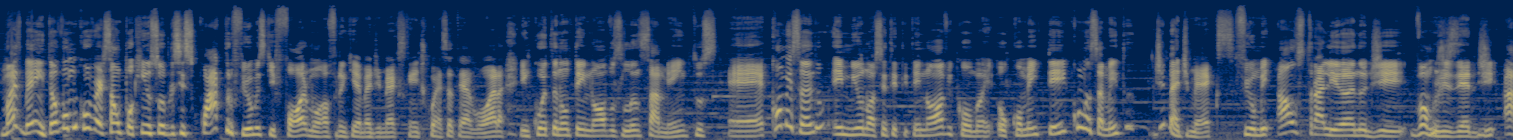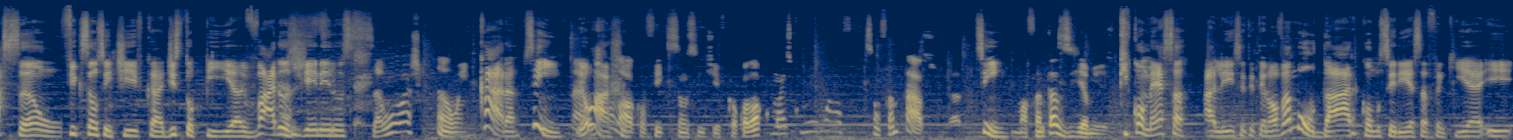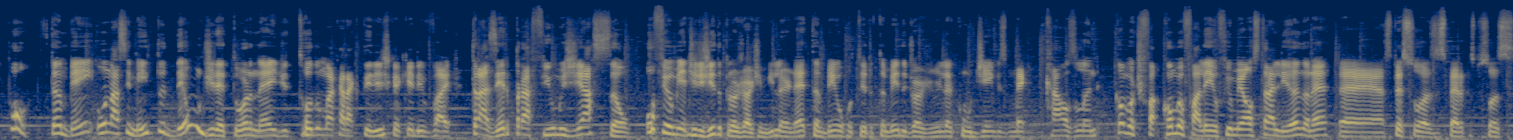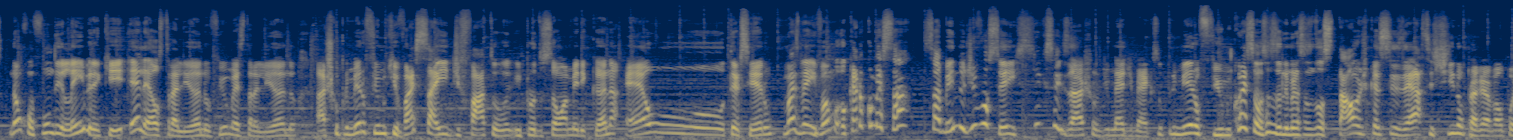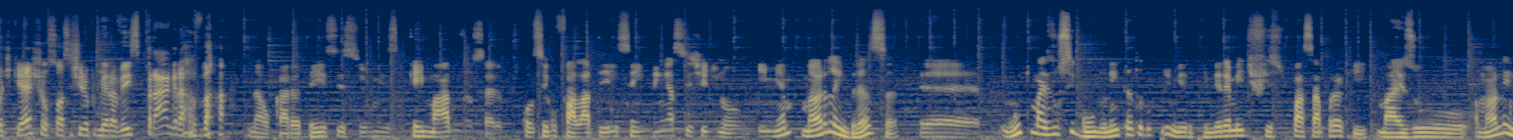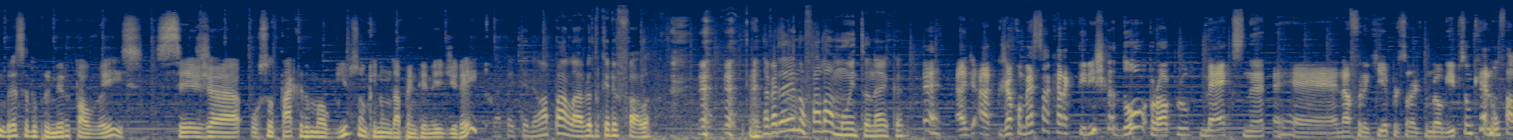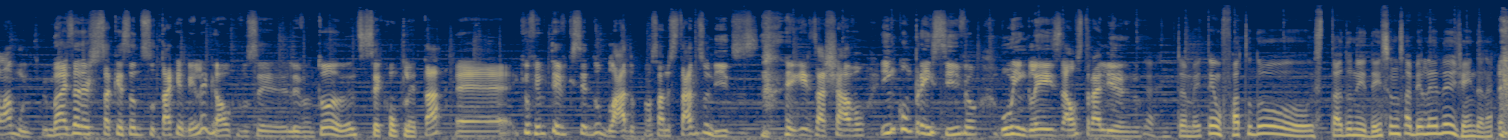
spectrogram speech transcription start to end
Mas bem, então vamos conversar um pouquinho sobre esses quatro filmes que formam a franquia Mad Max que a gente conhece até agora, enquanto não tem novos lançamentos. É, começando em 1989, como eu comentei, com o lançamento de Mad Max, filme australiano de, vamos dizer, de ação, ficção científica, distopia, vários gêneros. Ficção eu acho que não, hein? Cara, sim, Não, eu não acho. coloco ficção científica, eu coloco mais como uma ficção fantástica, sabe? Sim. uma fantasia mesmo. Que começa ali em 79 a moldar como seria essa franquia e, pô, também o nascimento de um diretor, né, e de toda uma característica que ele vai trazer pra filmes de ação. O filme é dirigido pelo George Miller, né, também o roteiro também do George Miller com o James McCausland. Como eu, te como eu falei, o filme é australiano, né, é, as pessoas, espero que as pessoas não confundam e lembrem que ele é australiano, o filme é australiano. Acho que o primeiro filme que vai sair de fato em produção americana é o terceiro. Mas bem, vamos, eu quero começar sabendo de vocês. O que vocês acham de Mad Max, o primeiro filme? Quais são as suas lembranças nostálgicas? Se vocês assistiram pra gravar o podcast ou só assistiram a primeira vez pra gravar? Não, cara, eu tenho esses filmes queimados no cérebro. Consigo falar deles sem nem assistir de novo. E minha maior lembrança é muito mais do segundo, nem tanto do primeiro. O primeiro é meio difícil de passar por aqui. Mas o, a maior lembrança do primeiro, talvez, seja o sotaque do Mel Gibson, que não dá pra entender direito. Dá pra entender uma palavra do que ele fala. Na verdade, ele não fala muito, né, cara? É, a- a- já começa a característica do próprio Max, né? É, na franquia, personagem do Mel Gibson, que é não falar muito. Mas, Anderson, essa questão do sotaque é bem legal que você levantou antes de você completar. É, que o filme teve que ser dublado, passar nos Estados Unidos. Eles achavam incompreensível o inglês australiano. É, Também tem o fato do estadunidense não saber ler legenda, né?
